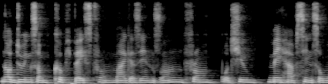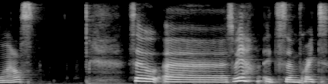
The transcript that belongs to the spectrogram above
not doing some copy paste from magazines and from what you may have seen somewhere else. So uh, so yeah it's um, quite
